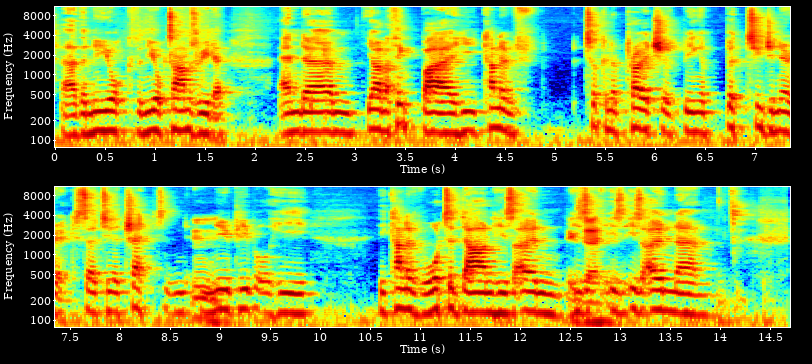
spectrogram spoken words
uh, the New York the New York Times reader, and um, yeah, and I think by he kind of took an approach of being a bit too generic. So to attract n- Mm. new people, he he kind of watered down his own his, Exactly. his, his own um,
